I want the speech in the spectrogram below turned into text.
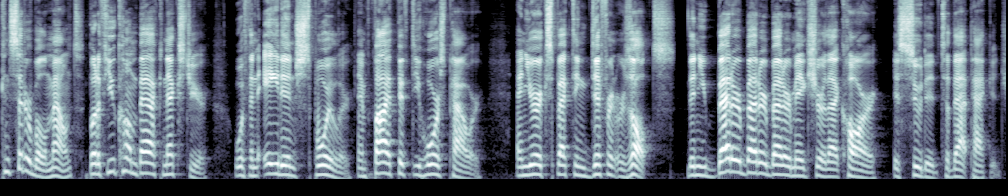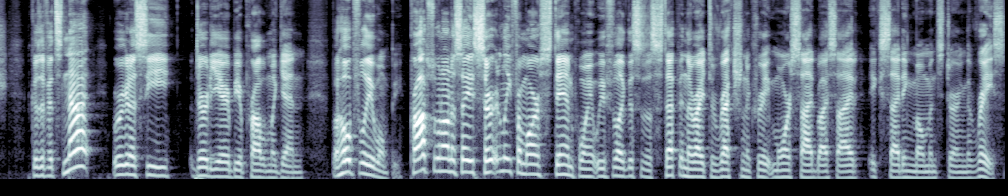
considerable amount, but if you come back next year with an 8 inch spoiler and 550 horsepower and you're expecting different results, then you better, better, better make sure that car is suited to that package. Because if it's not, we're going to see dirty air be a problem again but hopefully it won't be. Probst went on to say, certainly from our standpoint, we feel like this is a step in the right direction to create more side by side exciting moments during the race.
